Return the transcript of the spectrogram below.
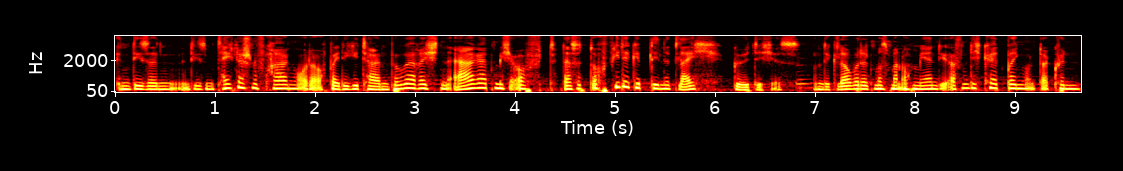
in diesen, in diesen technischen Fragen oder auch bei digitalen Bürgerrechten ärgert mich oft, dass es doch viele gibt, denen es gleichgültig ist. Und ich glaube, das muss man auch mehr in die Öffentlichkeit bringen und da können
